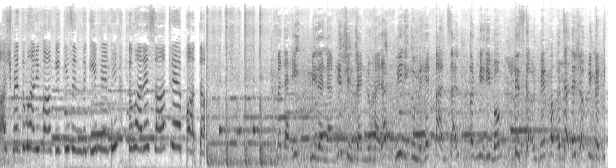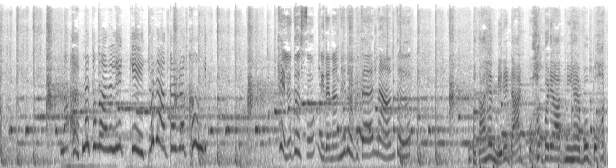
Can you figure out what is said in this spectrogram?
काश मैं तुम्हारी बाकी की ज़िंदगी में भी तुम्हारे साथ रह पाता। पता है मेरा नाम है शिनचैन नोहारा। मेरी उम्र है पाँच साल और मेरी मॉम डिस्काउंट में बहुत ज़्यादा शॉपिंग करती। मैं तुम्हारे लिए केक बना कर रखूँगी। हेलो दोस्तों मेरा नाम है नोबिता नाम तो पता है मेरे डैड बहुत बड़े आदमी हैं वो बहुत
